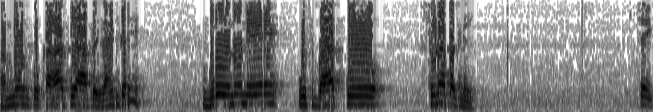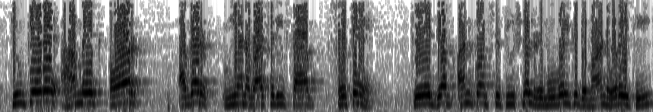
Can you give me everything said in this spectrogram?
ہم نے ان کو کہا کہ آپ ریزائن کریں۔ وہ انہوں نے اس بات کو سنا تک نہیں۔ کیونکہ ہم ایک اور اگر میاں نواز شریف صاحب سوچیں کہ جب انکانسٹیٹیوشنل ریموول کی ڈیمانڈ ہو رہی تھی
